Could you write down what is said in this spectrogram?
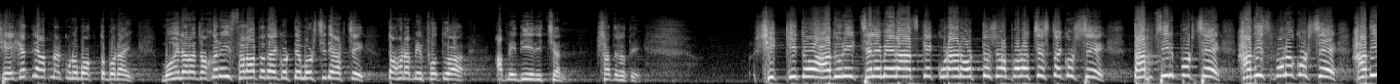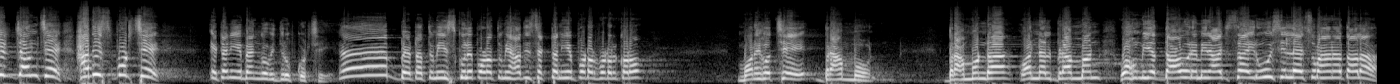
সেক্ষেত্রে আপনার কোনো বক্তব্য নাই। মহিলারা যখনই সালাত আদায় করতে মসজিদে আসছে, তখন আপনি ফতুয়া আপনি দিয়ে দিচ্ছেন সাথে সাথে। শিক্ষিত আধুনিক ছেলেমেয়েরা আজকে কোরআন অর্থ সহ পড়ার চেষ্টা করছে, তাফসির পড়ছে, হাদিস ফলো করছে, হাদিস জানছে, হাদিস পড়ছে। এটা নিয়ে ব্যঙ্গ বিদ্রুপ করছে। হ্যাঁ বেটা তুমি স্কুলে পড়ো, তুমি হাদিস একটা নিয়ে পড়র পড়র করো। মনে হচ্ছে ব্রাহ্মণ। ব্রাহ্মণরা, ওয়ান্নাল ব্রাহ্মণ তাআলা।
